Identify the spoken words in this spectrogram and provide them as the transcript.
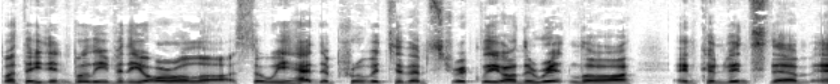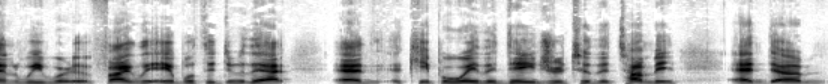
but they didn't believe in the oral law. So we had to prove it to them strictly on the written law and convince them, and we were finally able to do that and keep away the danger to the tamid. And um,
